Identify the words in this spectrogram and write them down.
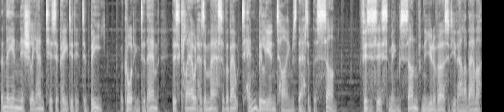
than they initially anticipated it to be. According to them, this cloud has a mass of about 10 billion times that of the Sun. Physicist Ming Sun from the University of Alabama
